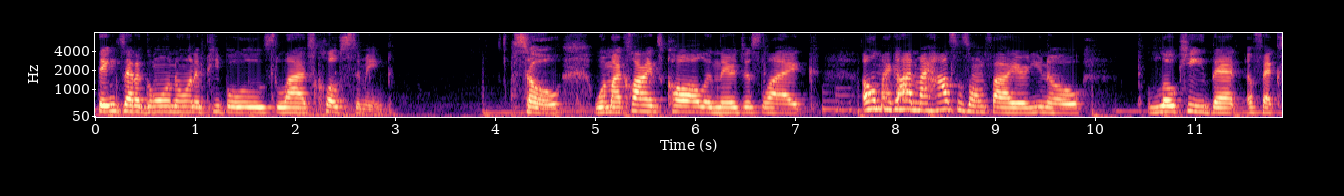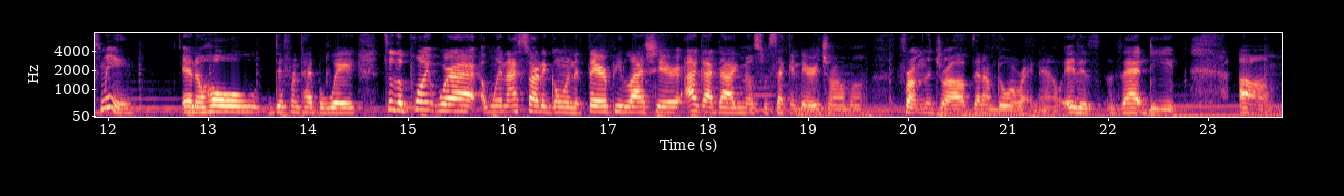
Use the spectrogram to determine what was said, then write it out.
things that are going on in people's lives close to me. So when my clients call and they're just like, oh my God, my house is on fire, you know, low key that affects me in a whole different type of way to the point where I, when I started going to therapy last year, I got diagnosed with secondary trauma from the job that I'm doing right now. It is that deep. Um,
